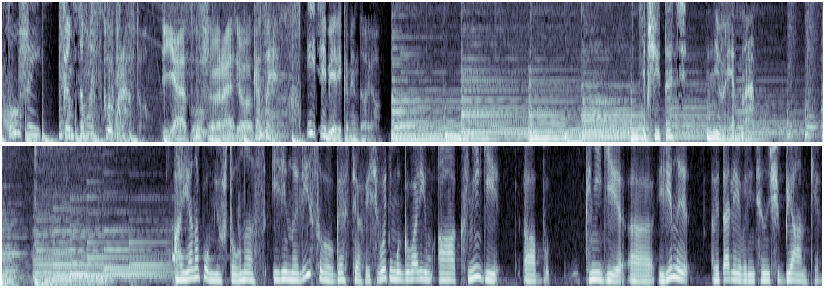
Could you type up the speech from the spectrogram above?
слушай «Комсомольскую правду». Я слушаю Радио КП и тебе рекомендую. Читать не вредно. А я напомню, что у нас Ирина Лисова в гостях, и сегодня мы говорим о книге об книге э, Ирины Виталия Валентиновича Бианки.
